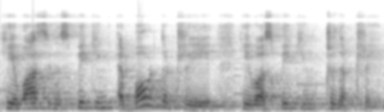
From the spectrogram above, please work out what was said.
He wasn't speaking about the tree, he was speaking to the tree.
